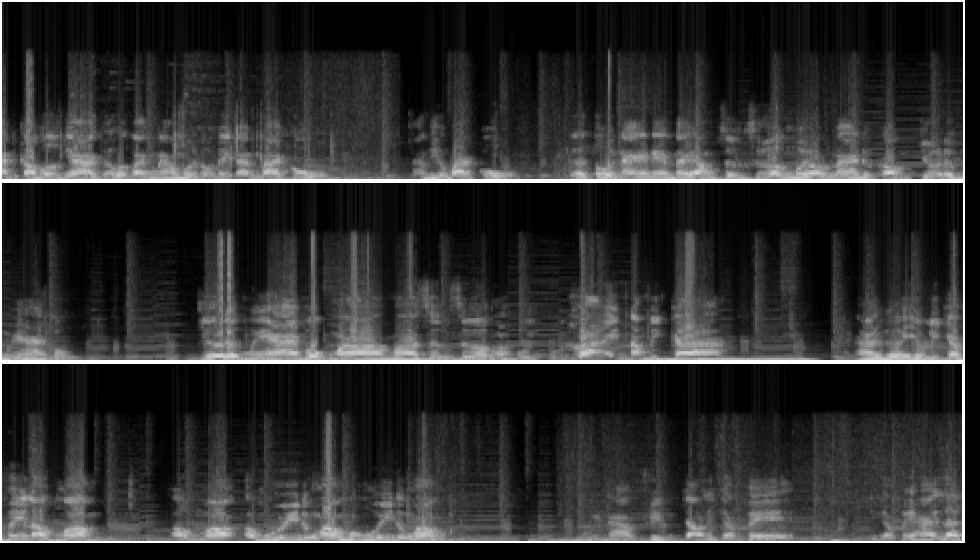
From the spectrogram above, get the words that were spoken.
ăn cảm ơn nhá cảm ơn bạn nào mới donate ăn ba củ. Ăn thiếu ba củ. Ờ, tối nay anh em thấy không? Sương sương mới online được không chưa được 12 phút. Chưa được 12 phút mà mà sương sương ui, ui lại 50k à? à gửi yêu ly cà phê là ông um, ông um, ông Huy đúng không? Ông Huy đúng không? Buổi nào stream cho ly cà phê. Ly cà phê hai lần.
